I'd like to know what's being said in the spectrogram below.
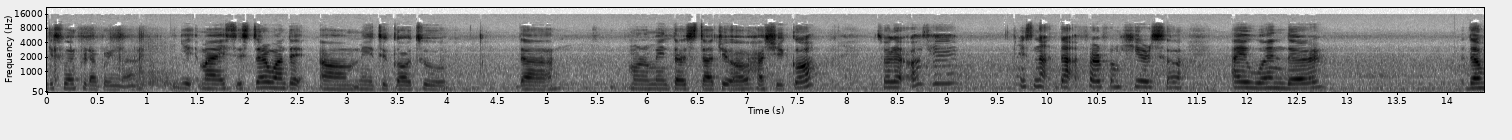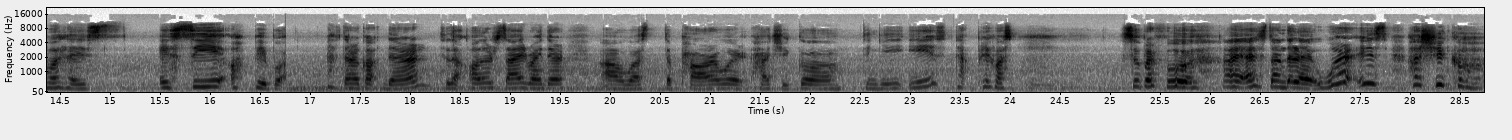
Just went for the green one. My sister wanted um, me to go to the monumental statue of Hachiko. So like okay, it's not that far from here, so I went there. There was a sea of people. After I got there, to the other side, right there, uh, was the part where Hachiko thingy is. That place was super full. I, I stand there like, where is Hachiko?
